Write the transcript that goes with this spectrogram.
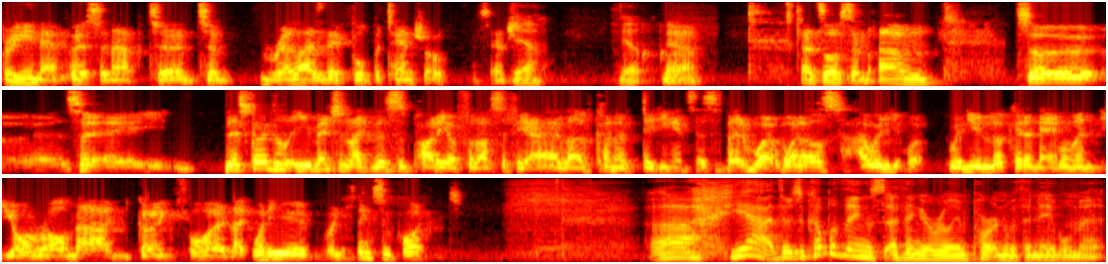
bringing that person up to, to realize their full potential, essentially. Yeah. Yep. Yeah, that's awesome. Um, so, so uh, let's go to. You mentioned like this is part of your philosophy. I, I love kind of digging into this. But what what else? How would you what, when you look at enablement, your role now and going forward? Like, what do you what do you think is important? Yeah, there's a couple of things I think are really important with enablement,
